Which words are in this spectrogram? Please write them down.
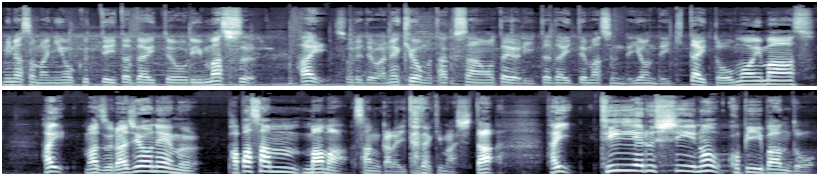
皆様に送っていただいております。はいそれではね今日もたくさんお便りいただいてますんで読んでいきたいと思います。はいまずラジオネームパパさんママさんからいただきました。はい TLC のコピーバンド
